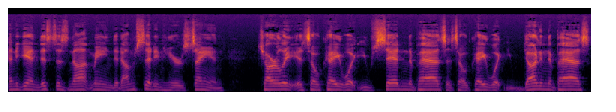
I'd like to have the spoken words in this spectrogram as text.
And again, this does not mean that I'm sitting here saying, Charlie, it's okay what you've said in the past, it's okay what you've done in the past,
